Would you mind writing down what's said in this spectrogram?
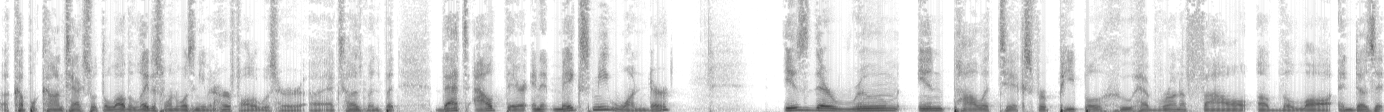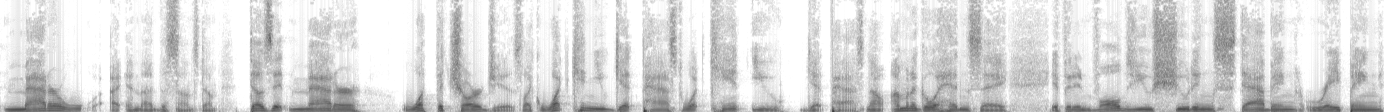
a couple contacts with the law. The latest one wasn't even her fault, it was her uh, ex husband. But that's out there, and it makes me wonder is there room in politics for people who have run afoul of the law? And does it matter? And uh, this sounds dumb. Does it matter what the charge is? Like, what can you get past? What can't you get past? Now, I'm going to go ahead and say if it involves you shooting, stabbing, raping,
